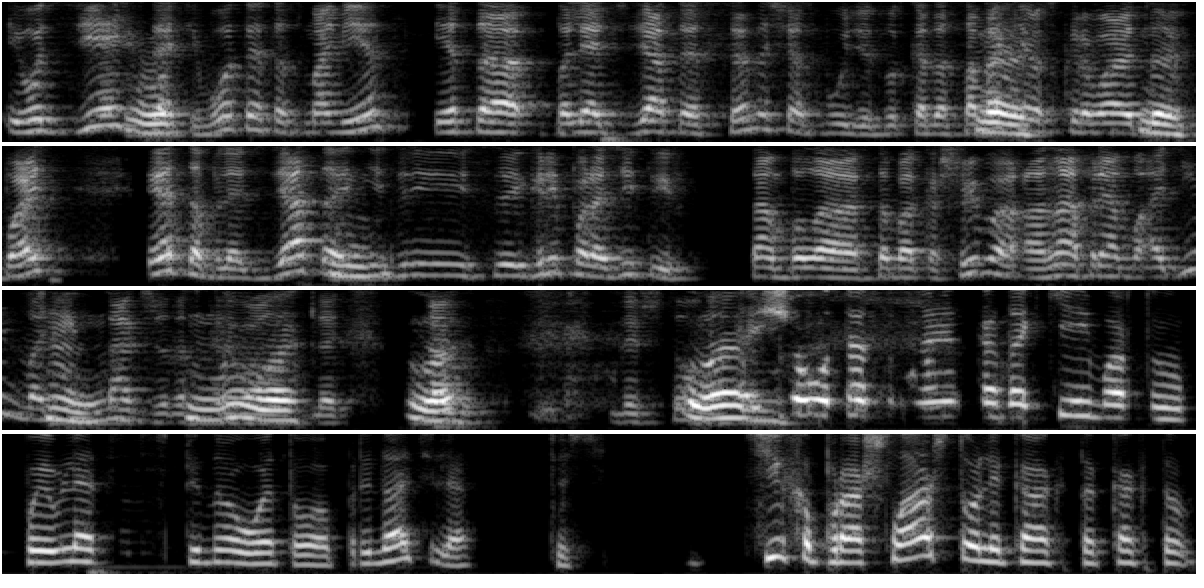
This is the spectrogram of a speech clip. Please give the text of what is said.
И вот здесь, вот. кстати, вот этот момент, это, блядь, взятая сцена сейчас будет, вот когда собаки да. раскрывают да. пасть, это, блядь, взято mm. из, из игры Паразиты. Там была собака Шива, она прям один в один mm. так же ну раскрывалась, ну, блядь. Там, что? А еще вот этот момент, когда Кеймарт появляется за спиной у этого предателя, то есть тихо прошла, что ли, как-то, как-то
